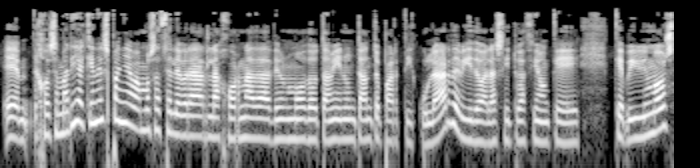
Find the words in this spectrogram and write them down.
Eh, José María, aquí en España vamos a celebrar la jornada de un modo también un tanto particular debido a la situación que, que vivimos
